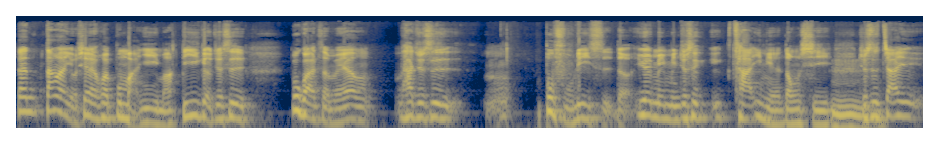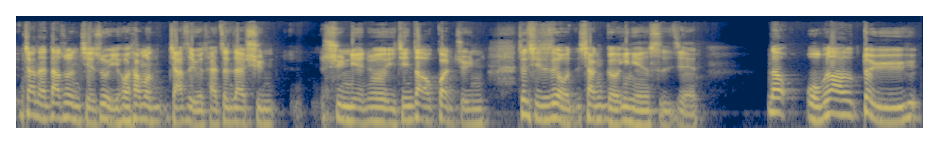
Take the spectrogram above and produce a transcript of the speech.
但当然有些人会不满意嘛。第一个就是不管怎么样，他就是嗯不符历史的，因为明明就是差一年的东西，嗯就是嘉江南大顺结束以后，他们甲子园才正在训训练，就是已经到冠军，这其实是有相隔一年的时间。那我不知道对于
